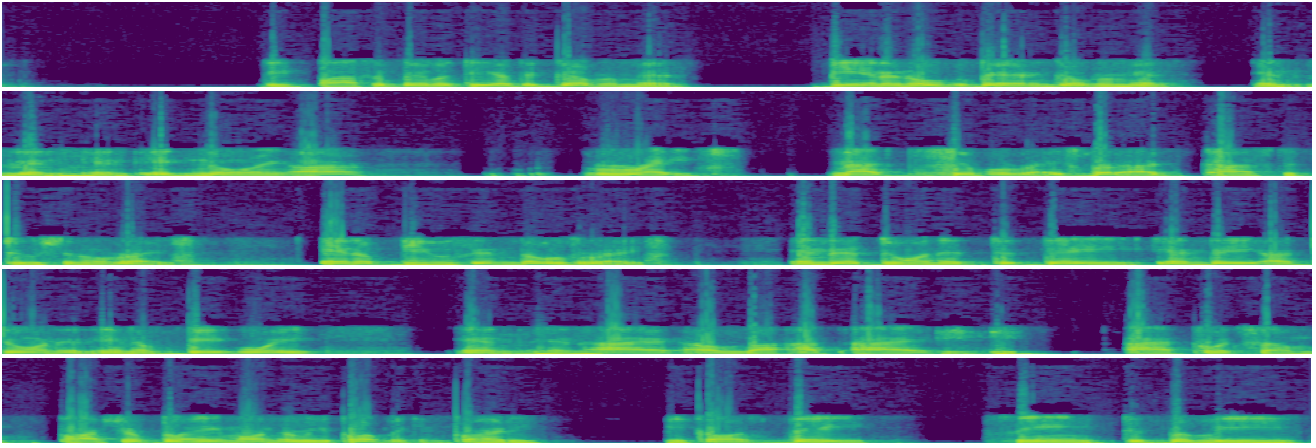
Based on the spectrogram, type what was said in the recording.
the possibility of the government being an overbearing government and, and, and ignoring our rights, not civil rights, but our constitutional rights, and abusing those rights. And they're doing it today, and they are doing it in a big way. And and I I I, I put some partial blame on the Republican Party because they seem to believe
